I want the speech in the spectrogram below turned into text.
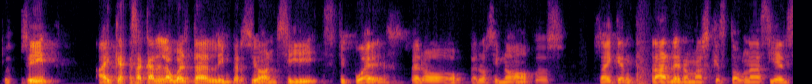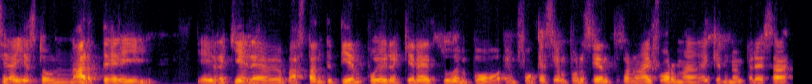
pues sí, hay que sacarle la vuelta a la inversión, sí, sí puedes, pero, pero si no, pues, pues hay que entrarle, nomás que es una ciencia y es un arte y, y requiere bastante tiempo y requiere tu enfoque 100%. O sea, no hay forma de que una empresa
